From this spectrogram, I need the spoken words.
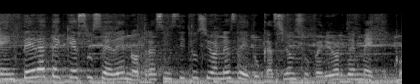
Entérate qué sucede en otras instituciones de educación superior de México.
